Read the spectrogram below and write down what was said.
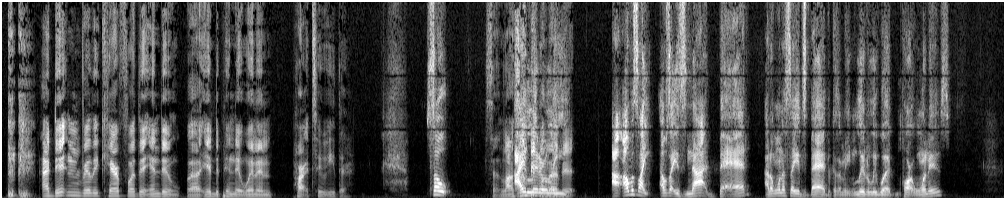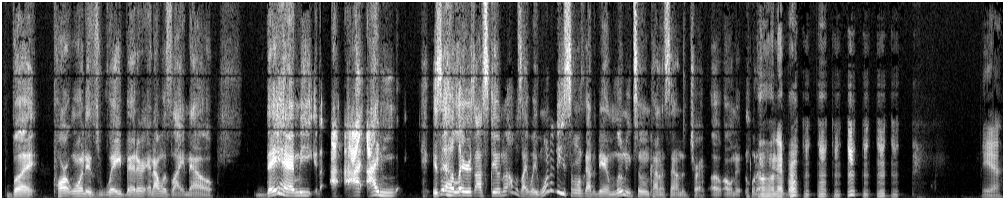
I didn't really care for the ind- uh, independent women part two either. So So long, I literally- love it. I, I was like, I was like, it's not bad. I don't want to say it's bad because I mean, literally what part one is, but part one is way better. And I was like, now they had me. I, I, I is it hilarious? I still know. I was like, wait, one of these songs got a damn Looney Tune kind of sounding track uh, on it. Whatever. Uh-huh, that mm, mm, mm. Yeah,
